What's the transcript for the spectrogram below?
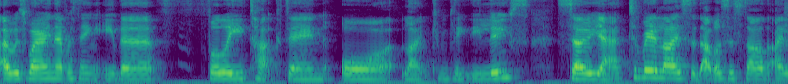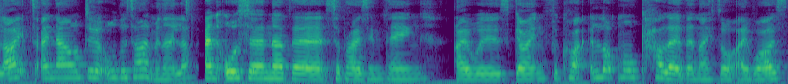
I was wearing everything either fully tucked in or like completely loose so yeah, to realise that that was a style that I liked, I now do it all the time and I love it. And also another surprising thing, I was going for quite a lot more colour than I thought I was,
